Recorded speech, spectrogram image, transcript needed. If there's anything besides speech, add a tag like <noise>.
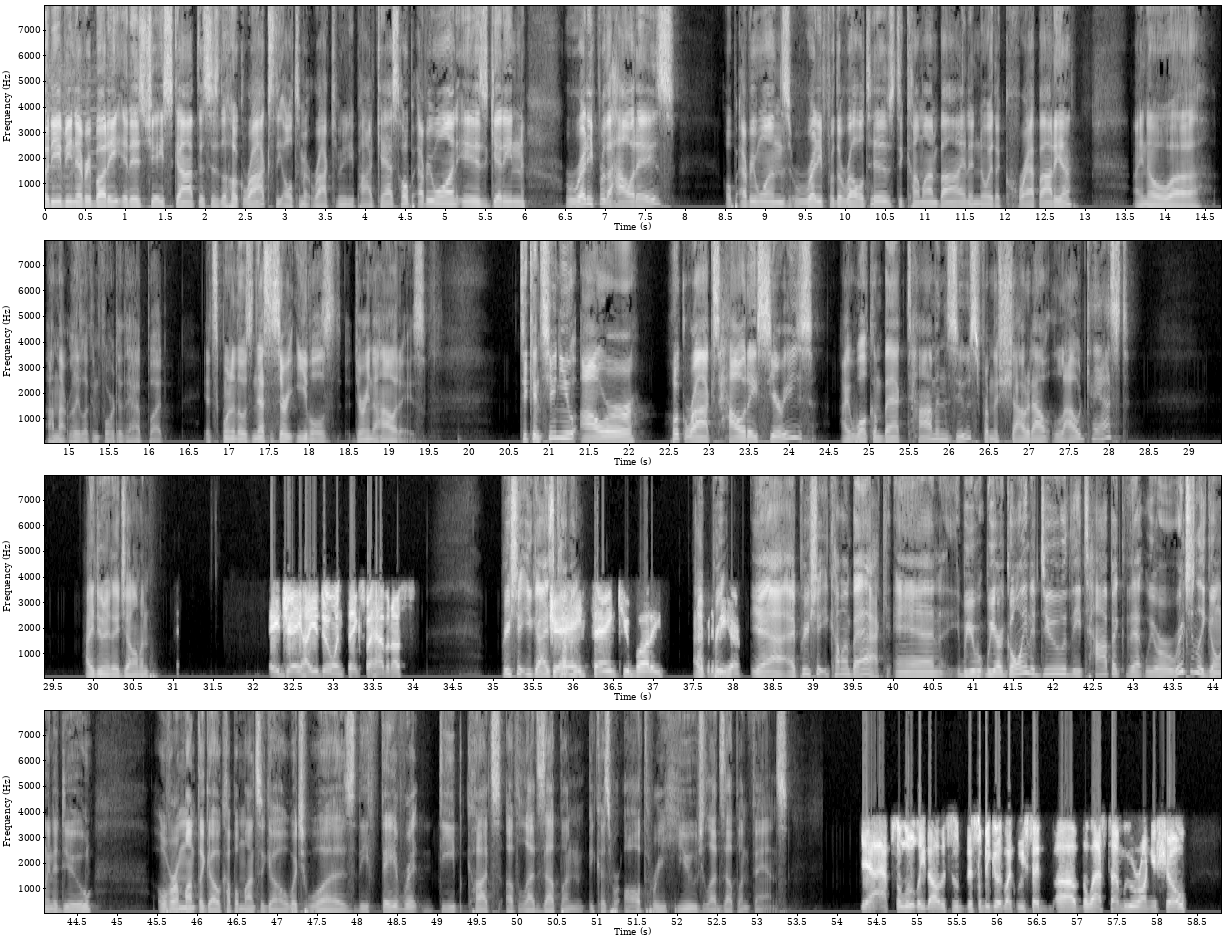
Good evening, everybody. It is Jay Scott. This is the Hook Rocks, the Ultimate Rock Community Podcast. Hope everyone is getting ready for the holidays. Hope everyone's ready for the relatives to come on by and annoy the crap out of you. I know uh, I'm not really looking forward to that, but it's one of those necessary evils during the holidays. To continue our Hook Rocks holiday series, I welcome back Tom and Zeus from the Shout It Out Loudcast. How you doing today, gentlemen? Hey Jay, how you doing? Thanks for having us. Appreciate you guys Jay, coming. thank you, buddy. Happy to be here. Yeah, I appreciate you coming back. And we we are going to do the topic that we were originally going to do over a month ago, a couple months ago, which was the favorite deep cuts of Led Zeppelin because we're all three huge Led Zeppelin fans. Yeah, absolutely. No, this is this will be good. Like we said uh, the last time we were on your show,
